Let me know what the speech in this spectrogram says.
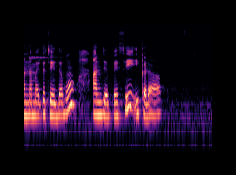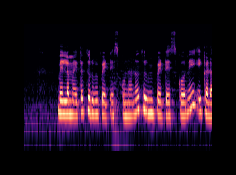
అన్నం అయితే చేద్దాము. అని చెప్పేసి ఇక్కడ బెల్లం అయితే తురిమి పెట్టేసుకున్నాను. తురిమి పెట్టేసుకొని ఇక్కడ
